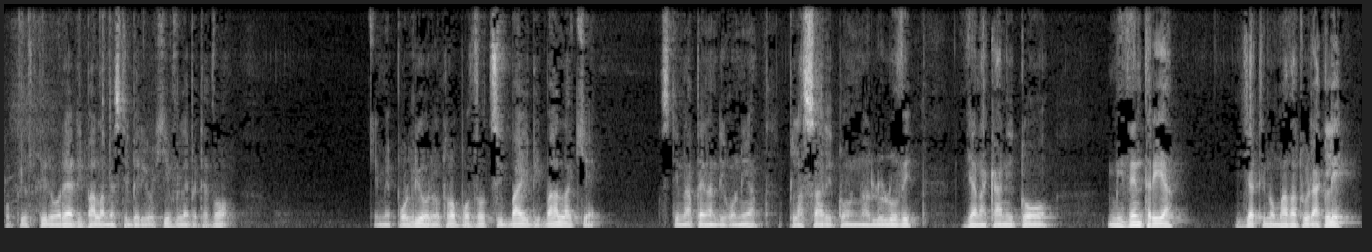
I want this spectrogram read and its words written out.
ο οποίος πήρε ωραία την μπάλα μέσα στην περιοχή, βλέπετε εδώ και με πολύ ωραίο τρόπο εδώ τσιμπάει την μπάλα και στην απέναντι γωνία πλασάρει τον Λουλούδη για να κάνει το 0-3 για την ομάδα του Ηρακλή.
